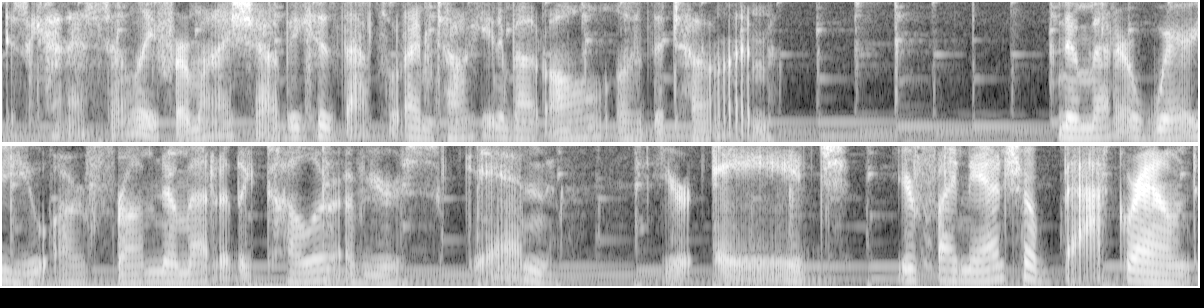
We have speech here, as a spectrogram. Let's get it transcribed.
is kind of silly for my show because that's what I'm talking about all of the time no matter where you are from, no matter the color of your skin, your age, your financial background,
